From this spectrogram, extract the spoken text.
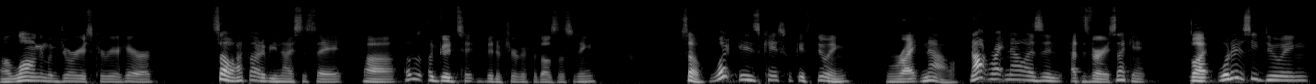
a long and luxurious career here. So I thought it'd be nice to say uh, a, a good t- bit of trivia for those listening. So what is Case Cookus doing right now? Not right now, as in at this very second, but what is he doing?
